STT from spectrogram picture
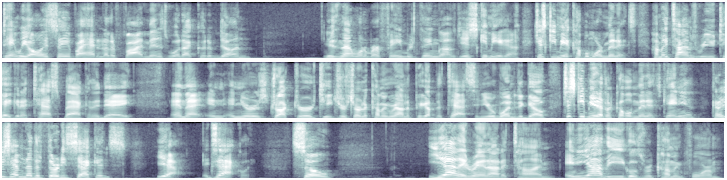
didn't we always say if I had another five minutes, what I could have done? Isn't that one of our favorite things? Just give me a just give me a couple more minutes. How many times were you taking a test back in the day, and that and, and your instructor or teacher started coming around to pick up the test, and you're wanting to go? Just give me another couple minutes, can you? Can I just have another thirty seconds? Yeah, exactly. So, yeah, they ran out of time, and yeah, the Eagles were coming for him,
